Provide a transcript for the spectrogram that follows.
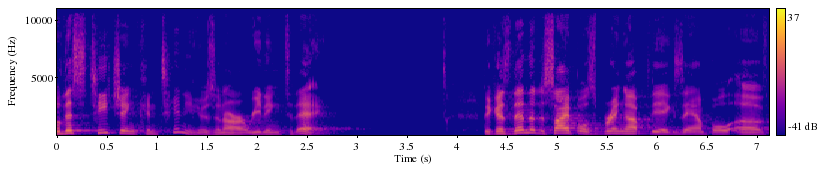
Well, this teaching continues in our reading today. Because then the disciples bring up the example of,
